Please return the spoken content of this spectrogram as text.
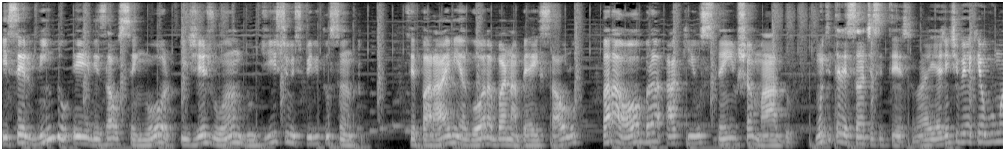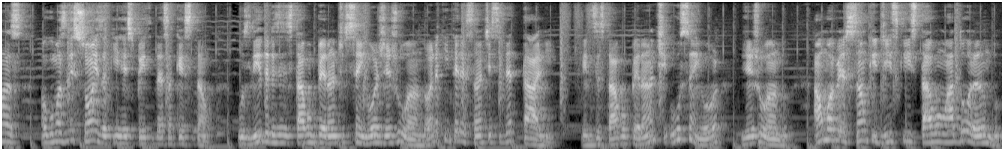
E servindo eles ao Senhor e jejuando, disse o Espírito Santo: Separai-me agora Barnabé e Saulo para a obra a que os tenho chamado. Muito interessante esse texto, né? E a gente vê aqui algumas, algumas lições aqui a respeito dessa questão. Os líderes estavam perante o Senhor jejuando. Olha que interessante esse detalhe. Eles estavam perante o Senhor jejuando. Há uma versão que diz que estavam adorando.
